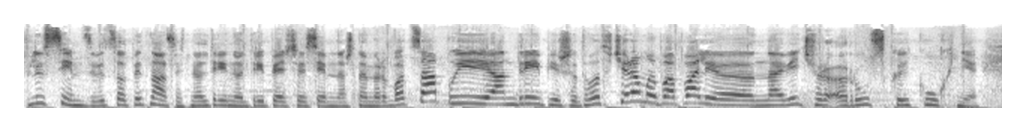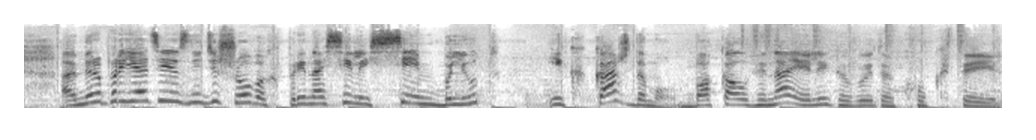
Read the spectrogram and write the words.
плюс семь девятьсот пятнадцать ноль три ноль три пять шесть семь наш номер WhatsApp. И Андрей пишет, вот вчера мы попали на вечер русской кухни. А, мероприятие из недешевых. Приносили семь блюд и к каждому бокал вина или какой-то коктейль.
